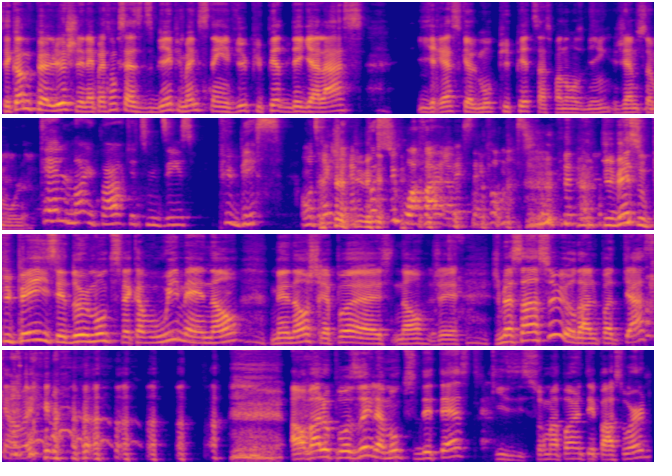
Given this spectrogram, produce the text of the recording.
C'est comme peluche. J'ai l'impression que ça se dit bien. Puis même si c'est un vieux pupitre dégueulasse, il reste que le mot pupitre, ça se prononce bien. J'aime ce mot-là. Tellement eu peur que tu me dises pubis. On dirait que j'aurais pas su quoi faire avec cette information. Pubis ou pupille, c'est deux mots que tu fais comme oui, mais non. Mais non, je serais pas. Euh, non, je me censure dans le podcast quand même. on va à l'opposé, le mot que tu détestes, qui n'est sûrement pas un de tes passwords.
